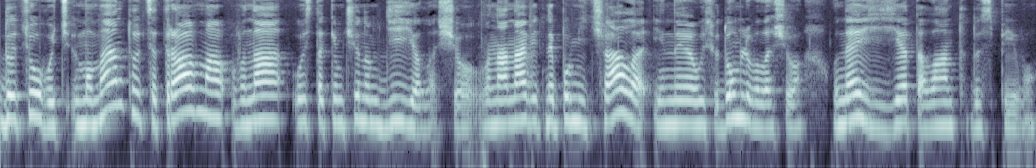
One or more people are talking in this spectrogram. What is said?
до цього моменту ця травма вона ось таким чином діяла, що вона навіть не помічала і не усвідомлювала, що у неї є талант до співу.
